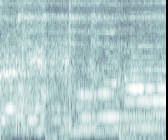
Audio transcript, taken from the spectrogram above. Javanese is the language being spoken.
Sakit buruk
